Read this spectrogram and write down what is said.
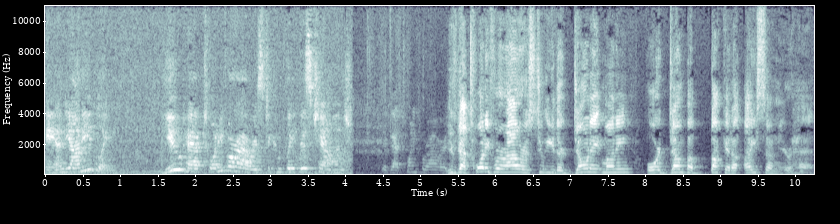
and Jan Ebeling. You have 24 hours to complete this challenge. You've got 24 hours. You've got 24 hours to either donate money or dump a bucket of ice on your head.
